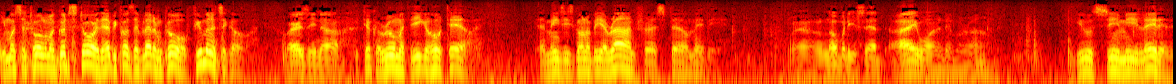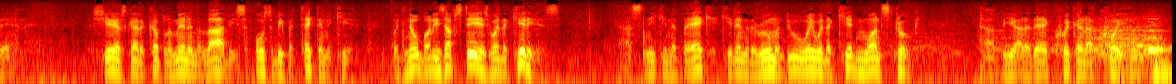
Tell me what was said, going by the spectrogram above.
He must have told them a good story there because they've let him go a few minutes ago. Where is he now? He took a room at the Eagle Hotel. That means he's going to be around for a spell, maybe. Well, nobody said I wanted him around. You'll see me later then. The sheriff's got a couple of men in the lobby supposed to be protecting the kid. But nobody's upstairs where the kid is. I'll sneak in the back, get into the room, and do away with the kid in one stroke. I'll be out of there quicker than a quail.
